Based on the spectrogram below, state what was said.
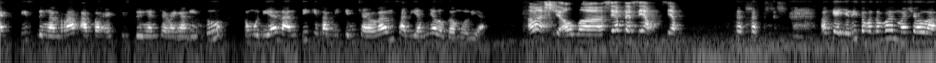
eksis dengan rak atau eksis dengan celengan itu. Kemudian nanti kita bikin challenge hadiahnya logam mulia. Oh, Masya Allah, siap teh, siap, siap. Oke, jadi teman-teman, Masya Allah,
